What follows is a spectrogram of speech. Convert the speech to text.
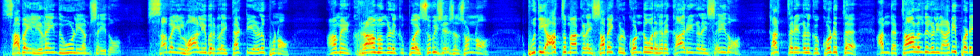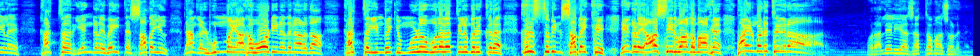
சபையில் இணைந்து ஊழியம் செய்தோம். சபையில் வாலிபர்களை தட்டி எழுப்பினோம். ஆமேன். கிராமங்களுக்கு போய் சுவிசேஷம் சொன்னோம். புதிய ஆத்துமாக்களை சபைக்குள் கொண்டு வருகிற காரியங்களை செய்தோம். கர்த்தர் எங்களுக்கு கொடுத்த அந்த தாளந்துகளின் அடிப்படையில் கர்த்தர் எங்களை வைத்த சபையில் நாங்கள் உண்மையாக ஓடினதுனால தான் கர்த்தர் இன்றைக்கு முழு உலகத்திலும் இருக்கிற கிறிஸ்துவின் சபைக்கு எங்களை ஆசீர்வாதமாக பயன்படுத்துகிறார். ஒரு அல்லேலியா சத்தமா சொல்லுங்க.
